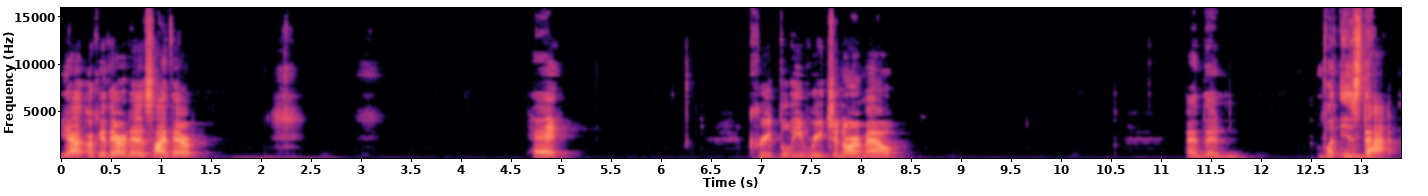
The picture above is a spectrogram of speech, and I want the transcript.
Yeah, okay, there it is. Hi there. Hey. Creepily reach an arm out. And then... What is that?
